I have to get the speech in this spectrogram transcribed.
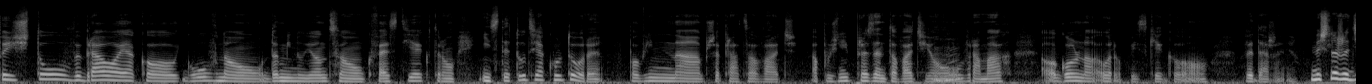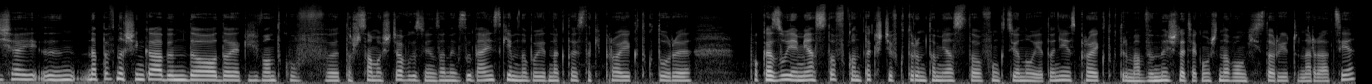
byś tu wybrała jako główną, dominującą kwestię, którą instytucja kultury powinna przepracować, a później prezentować ją mhm. w ramach ogólnoeuropejskiego wydarzenia? Myślę, że dzisiaj y, na pewno sięgałabym do, do jakichś wątków y, tożsamościowych związanych z Gdańskiem, no bo jednak to jest taki projekt, który pokazuje miasto w kontekście, w którym to miasto funkcjonuje. To nie jest projekt, który ma wymyślać jakąś nową historię czy narrację,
